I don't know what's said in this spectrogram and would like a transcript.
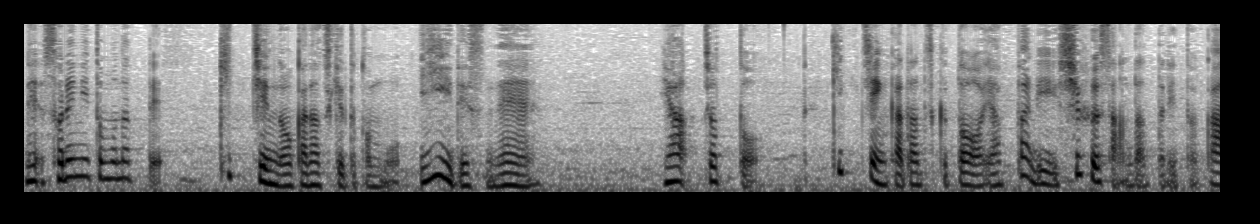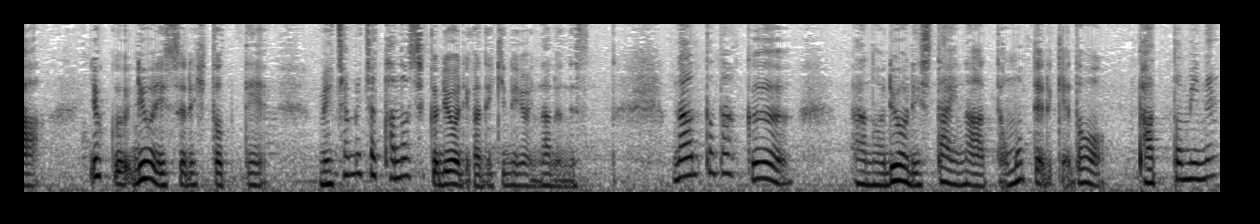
ね、それに伴ってキッチンのお片付けとかもいいですね。いやちょっとキッチン片付くとやっぱり主婦さんだったりとかよく料理する人ってめちゃめちゃ楽しく料理ができるようになるんです。なんとなくあの料理したいなって思ってるけどパッと見ね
